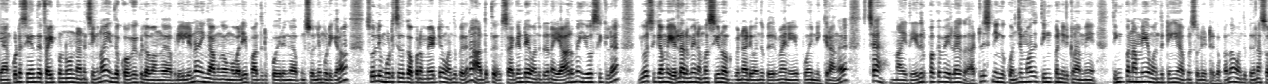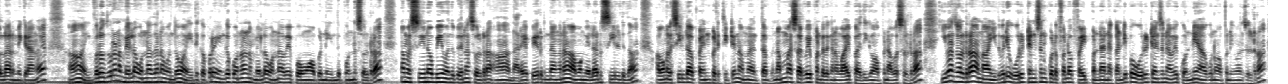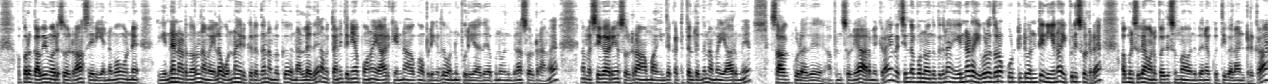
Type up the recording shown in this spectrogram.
என் கூட சேர்ந்து ஃபைட் பண்ணணும்னு நினச்சிங்கன்னா இந்த குகைக்குள்ளே வாங்க. அப்படி இல்லைன்னா நீங்கள் அவங்க அவங்க வழியை பார்த்துட்டு போயிருங்க அப்படின்னு சொல்லி முடிக்கிறோம் சொல்லி முடிச்சதுக்கு அப்புறமேட்டு வந்து பார்த்தீங்கன்னா அடுத்த செகண்ட் டே வந்து பார்த்தீங்கன்னா யாருமே யோசிக்கல. யோசிக்காமல் எல்லாருமே நம்ம சீனோவுக்கு பின்னாடி வந்து பார்த்தீங்கன்னா நீ போய் நிற்கிறாங்க சே நான் இதை எதிர்பார்க்கவே இல்லை. அட்லீஸ்ட் நீங்கள் கொஞ்சமாவது திங்க் பண்ணியிருக்கலாமே திங்க் பண்ணாமே வந்துட்டீங்க அப்படின்னு சொல்லிட்டு இருக்கப்போ தான் வந்து பார்த்தீங்கன்னா சொல்ல ஆரம்பிக்கிறாங்க. ஆ இவ்வளோ தூரம் நம்ம எல்லாம் ஒன்றா தானே வந்தோம். இதுக்கப்புறம் எங்கே போனாலும் நம்ம எல்லாம் ஒன்றாவே போவோம் அப்படின்னு இந்த பொண்ணு சொல்கிறான் நம்ம சீனோபியும் வந்து பார்த்தீங்கன்னா சொல்கிறான் ஆ நிறைய பேர் இருந்தாங்கன்னா அவங்க எல்லாரும் சீல்டு தான். அவங்கள சீல்டாக பயன்படுத்திட்டு நம்ம தப் நம்ம சர்வே பண்ணுறதுக்கான வாய்ப்பு அதிகம் அப்படின்னு அவன் சொல்கிறான் இவன் சொல்கிறான் நான் இதுவரை ஒரு டென்ஷன் கூட ஃபண்டாக ஃபைட் பண்ணல. நான் கண்டிப்பாக ஒரு டென்ஷனாகவே கொன்னே ஆகணும் அப்படின்னு இவன் சொல்கிறான் அப்புறம் கபிமாரி சொல்கிறான் சரி என்னமோ ஒன்று என்ன நடந்தாலும் நம்ம எல்லாம் ஒன்றா இருக்கிறது தான் நமக்கு நல்லது. நம்ம தனித்தனியாக போனால் யாருக்கு என்ன ஆகும் அப்படிங்கிறது ஒன்றும் புரியாது அப்படின்னு வந்து சொல்கிறாங்க நம்ம சிகாரியும் சொல்கிறான் ஆமாம் இந்த கட்டத்திலிருந்து நம்ம யாருமே சாகக்கூடாது அப்படின்னு சொல்லி ஆரம்பிக்கிறான் இந்த சின்ன பொண்ணு வந்து பார்த்தீங்கன்னா என்னடா இவ்வளோ தூரம் கூட்டிகிட்டு வந்துட்டு நீ என்ன இப்படி சொல்கிற அப்படின்னு சொல்லி அவனை பற்றி சும்மா வந்து பார்த்தீங்கன்னா குத்தி விளாண்டுருக்கா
